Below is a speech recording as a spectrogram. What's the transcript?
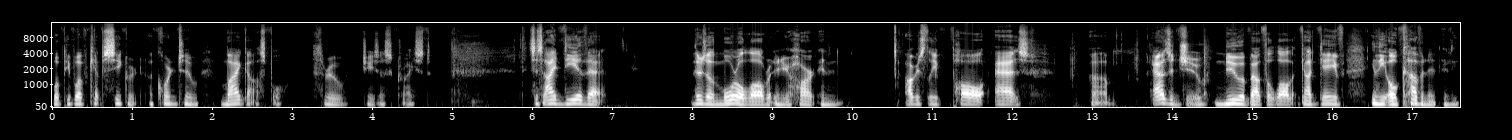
what people have kept secret according to my gospel through Jesus Christ. It's this idea that there's a moral law written in your heart, and obviously, Paul, as um, as a Jew, knew about the law that God gave in the Old Covenant and,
